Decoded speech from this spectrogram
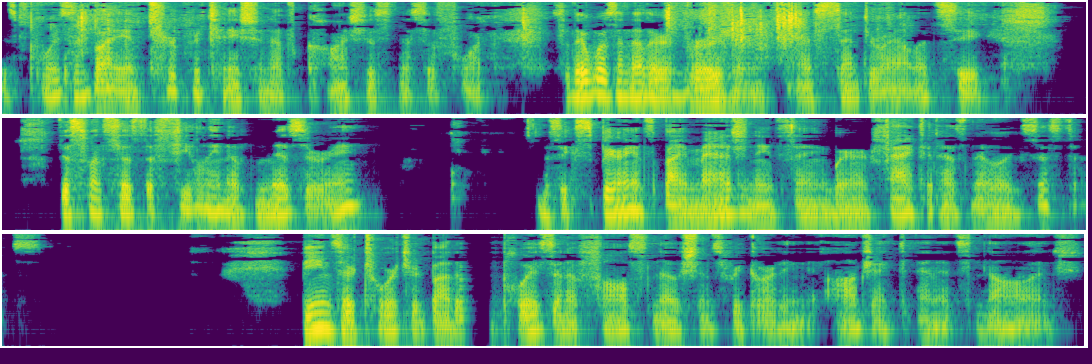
is poisoned by interpretation of consciousness of form. So there was another version I sent around. Let's see. This one says the feeling of misery is experienced by imagining thing where in fact it has no existence. Beings are tortured by the poison of false notions regarding the object and its knowledge.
